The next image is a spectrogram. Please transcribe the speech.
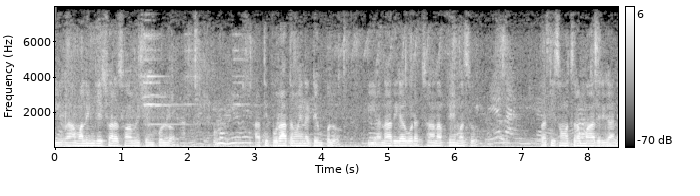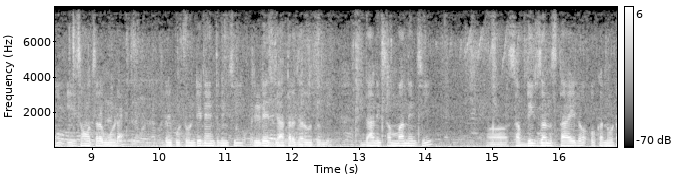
ఈ రామలింగేశ్వర స్వామి టెంపుల్లో అతి పురాతనమైన టెంపుల్ ఈ అనాదిగా కూడా చాలా ఫేమస్ ప్రతి సంవత్సరం మాదిరిగానే ఈ సంవత్సరం కూడా రేపు ట్వంటీ నైన్త్ నుంచి త్రీ డేస్ జాతర జరుగుతుంది. దానికి సంబంధించి సబ్ డివిజన్ స్థాయిలో ఒక నూట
